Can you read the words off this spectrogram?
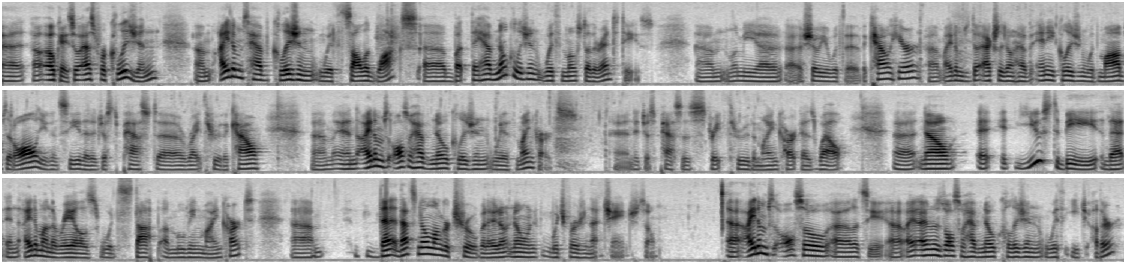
Uh, uh, okay, so as for collision, um, items have collision with solid blocks, uh, but they have no collision with most other entities. Um, let me uh, uh, show you with the, the cow here. Um, items do actually don't have any collision with mobs at all. You can see that it just passed uh, right through the cow. Um, and items also have no collision with minecarts. And it just passes straight through the minecart as well. now, it used to be that an item on the rails would stop a moving minecart. Um, that that's no longer true, but I don't know which version that changed. So uh, items also uh, let's see, uh, items also have no collision with each other.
